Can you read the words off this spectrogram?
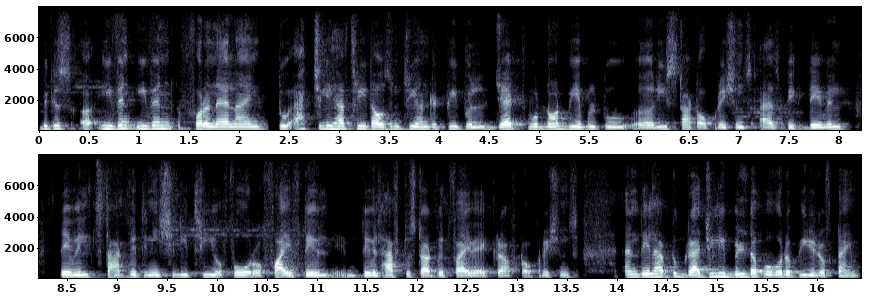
because uh, even even for an airline to actually have 3300 people jet would not be able to uh, restart operations as big. They will they will start with initially three or four or five. They will they will have to start with five aircraft operations and they'll have to gradually build up over a period of time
